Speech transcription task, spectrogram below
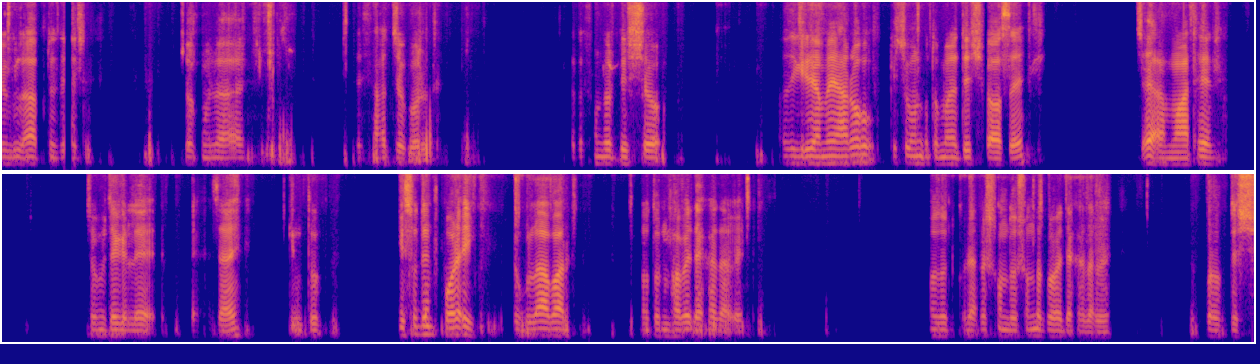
যেগুলো আপনাদের চোখ মেলায় সাহায্য করবে। সুন্দর দৃশ্য। গ্রামে আরও কিছু উন্নত মানের দৃশ্য আছে, যা মাঠের জমিতে গেলে দেখা যায়। কিন্তু কিছুদিন পরেই এগুলো আবার নতুন ভাবে দেখা যাবে। নতুন করে আরও সুন্দর সুন্দর ভাবে দেখা যাবে দৃশ্য।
